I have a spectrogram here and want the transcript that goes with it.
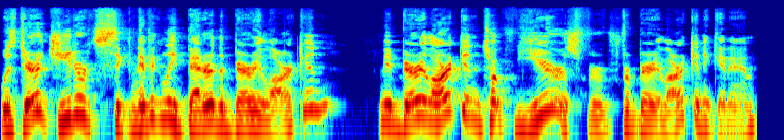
Was Derek Jeter significantly better than Barry Larkin? I mean, Barry Larkin took years for, for Barry Larkin to get in.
